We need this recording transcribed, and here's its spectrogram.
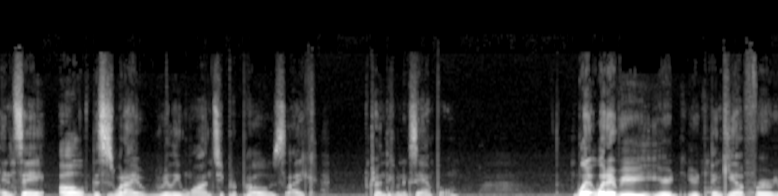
and say, "Oh, this is what I really want to propose." Like, I'm trying to think of an example. What whatever you're, you're you're thinking of for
